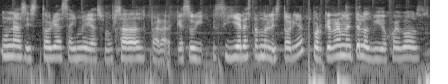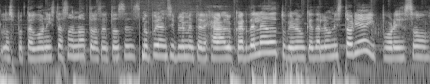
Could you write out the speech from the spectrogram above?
unas historias ahí medias forzadas para que siguiera estando la historia, porque realmente los videojuegos, los protagonistas son otros, entonces no podían simplemente dejar a Alucard de lado, tuvieron que darle una historia y por eso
